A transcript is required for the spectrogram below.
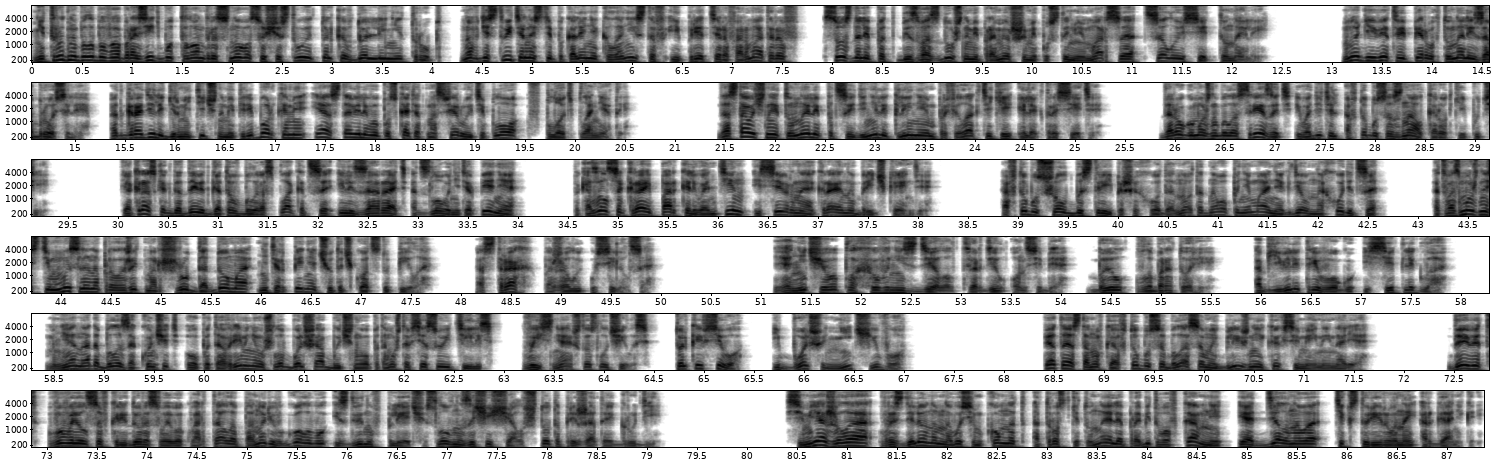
Нетрудно было бы вообразить, будто Лондра снова существует только вдоль линии труб, но в действительности поколение колонистов и предтерраформаторов создали под безвоздушными промерзшими пустынями Марса целую сеть туннелей. Многие ветви первых туннелей забросили, отгородили герметичными переборками и оставили выпускать атмосферу и тепло вплоть планеты. Доставочные туннели подсоединили к линиям профилактики электросети. Дорогу можно было срезать, и водитель автобуса знал короткие пути. Как раз когда Дэвид готов был расплакаться или заорать от злого нетерпения, показался край парка Левантин и северная окраина Бридж Кэнди. Автобус шел быстрее пешехода, но от одного понимания, где он находится, от возможности мысленно проложить маршрут до дома, нетерпение чуточку отступило. А страх, пожалуй, усилился. «Я ничего плохого не сделал», — твердил он себе. «Был в лаборатории. Объявили тревогу, и сеть легла. Мне надо было закончить опыт, а времени ушло больше обычного, потому что все суетились, выясняя, что случилось. Только и всего. И больше ничего». Пятая остановка автобуса была самой ближней к их семейной норе. Дэвид вывалился в коридоры своего квартала, понурив голову и сдвинув плечи, словно защищал что-то прижатое к груди. Семья жила в разделенном на восемь комнат отростке туннеля, пробитого в камне и отделанного текстурированной органикой.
